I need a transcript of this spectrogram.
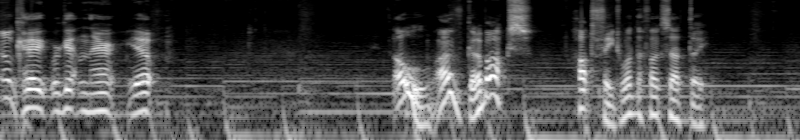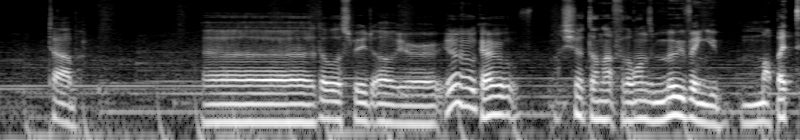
Okay, we're getting there. Yep. Oh, I've got a box. Hot feet. What the fuck's that do? Tab. Uh, double the speed of your. Yeah, okay. I should have done that for the ones moving, you muppet.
